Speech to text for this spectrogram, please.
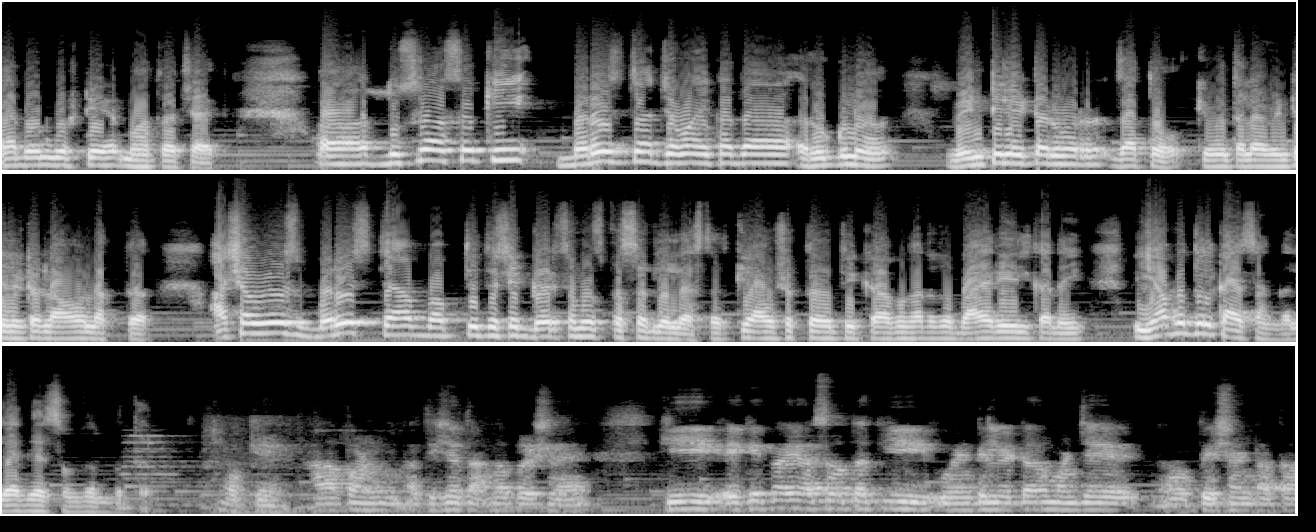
या दोन गोष्टी महत्त्वाच्या आहेत. दुसरं असं की बरेचदा जेव्हा एखादा रुग्ण व्हेंटिलेटरवर जातो किंवा त्याला व्हेंटिलेटर लावावं लागतं अशा वेळेस बरेच त्या बाबतीत असे गैरसमज पसरलेले असतात की आवश्यकता होती का मग आता तो बाहेर येईल का नाही? याबद्दल काय सांगाल या गैरसमजांबद्दल? ओके हा पण अतिशय चांगला प्रश्न आहे. की एकेकाळी असं होतं की व्हेंटिलेटर म्हणजे पेशंट आता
